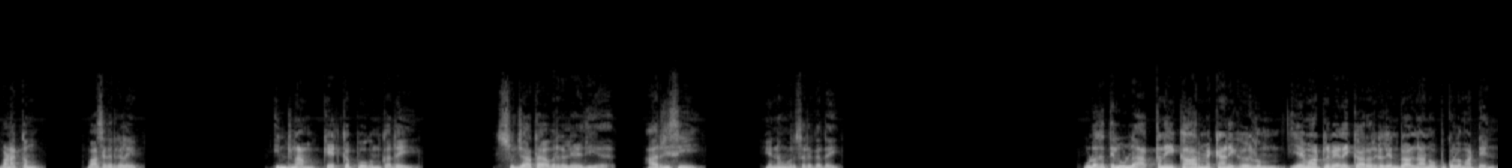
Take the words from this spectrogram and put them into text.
வணக்கம் வாசகர்களே. இன்று நாம் கேட்கப் போகும் கதை சுஜாதா அவர்கள் எழுதிய அரிசி என்னும் ஒரு சிறுகதை. உலகத்தில் உள்ள அத்தனை கார் மெக்கானிக்குகளும் ஏமாற்று வேலைக்காரர்கள் என்றால் நான் ஒப்புக்கொள்ள மாட்டேன்.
